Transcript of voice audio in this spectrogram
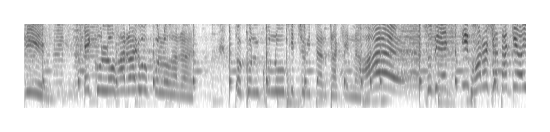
করি। এ কুলোহারায় ও কুলোহারায় তখন কোনো কিছুই তার থাকে না। শুধু একটি ভরসা থাকে ওই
